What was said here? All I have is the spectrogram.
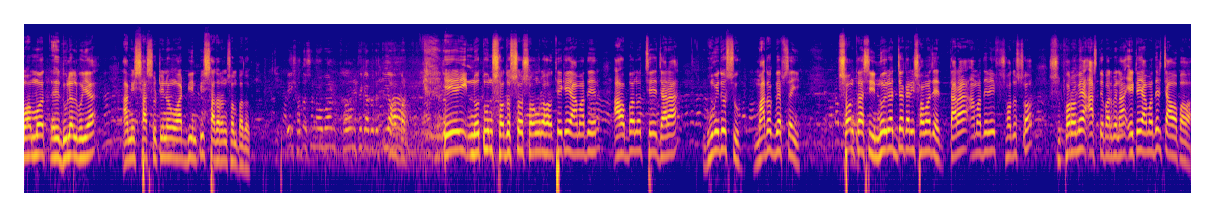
মোহাম্মদ দুলাল ভুইয়া আমি সাতষট্টি নং ওয়ার্ড বিএনপির সাধারণ সম্পাদক। এই সদস্য নবায়ন ফোরাম থেকে আপনাদের কি আহ্বান? এই নতুন সদস্য সংগ্রহ থেকে আমাদের আহ্বান হচ্ছে যারা ভূমিদস্যু মাদক ব্যবসায়ী সন্ত্রাসী নৈরাজ্যকারী সমাজের তারা আমাদের এই সদস্য ফরমে আসতে পারবে না এটাই আমাদের চাওয়া পাওয়া।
